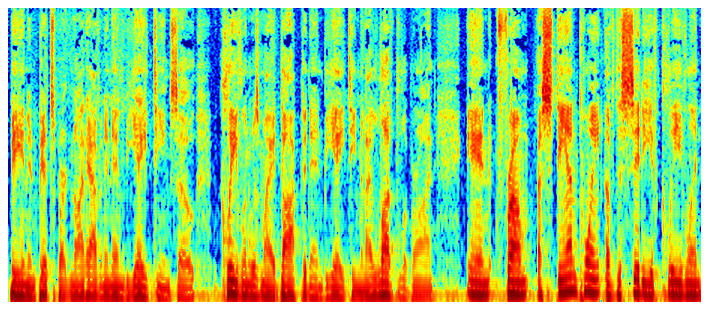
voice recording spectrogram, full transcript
being in Pittsburgh, not having an NBA team, so Cleveland was my adopted NBA team, and I loved LeBron. And from a standpoint of the city of Cleveland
